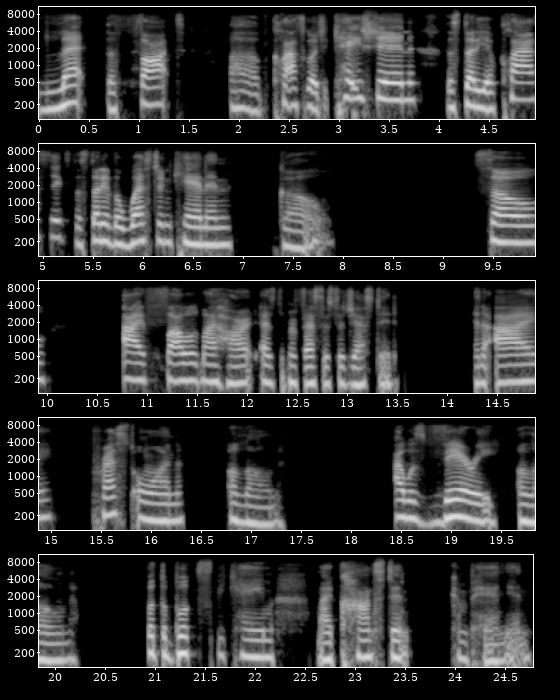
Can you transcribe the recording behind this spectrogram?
let the thought of classical education, the study of classics, the study of the Western canon go. So I followed my heart as the professor suggested, and I pressed on alone. I was very alone, but the books became my constant companion.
